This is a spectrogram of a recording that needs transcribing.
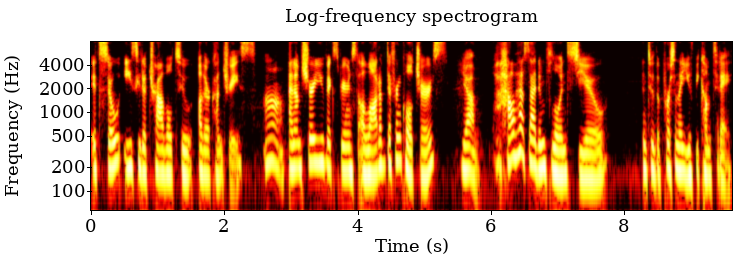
it's so easy to travel to other countries, Ah. and I'm sure you've experienced a lot of different cultures. Yeah. How has that influenced you into the person that you've become today?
